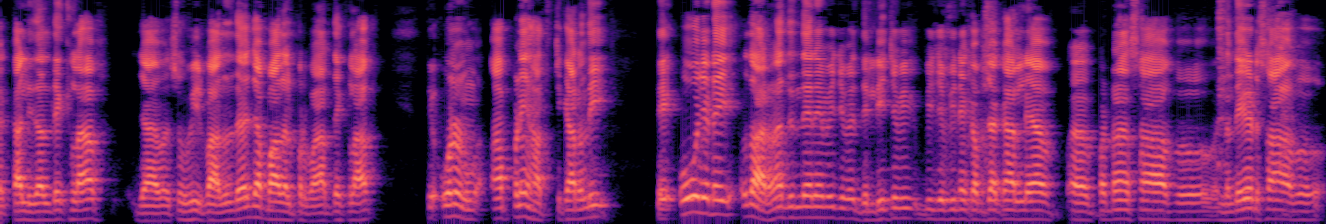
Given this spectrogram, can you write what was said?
ਅਕਾਲੀ ਦਲ ਦੇ ਖਿਲਾਫ ਜਾਂ ਸੁਖਬੀਰ ਬਾਦਲ ਦੇ ਜਾਂ ਬਾਦਲ ਪਰਿਵਾਰ ਦੇ ਖਿਲਾਫ, ਤੇ ਉਹਨਾਂ ਨੂੰ ਆਪਣੇ ਹੱਥ 'ਚ ਕਰਨ ਦੀ, ਤੇ ਉਹ ਜਿਹੜੇ ਉਦਾਹਰਨਾਂ ਦਿੰਦੇ ਨੇ ਵੀ ਜਿਵੇਂ ਦਿੱਲੀ 'ਚ ਵੀ ਬੀਜੇਪੀ ਨੇ ਕਬਜ਼ਾ ਕਰ ਲਿਆ ਪਟਨਾ ਸਾਹਿਬ, ਨੰਦੇੜ ਸਾਹਿਬ,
